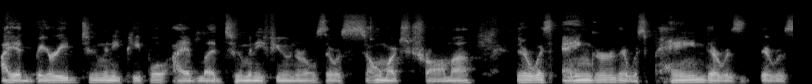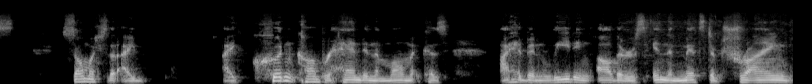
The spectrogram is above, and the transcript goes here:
I had buried too many people. I had led too many funerals. There was so much trauma. There was anger. There was pain. There was there was so much that I I couldn't comprehend in the moment because I had been leading others in the midst of trying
